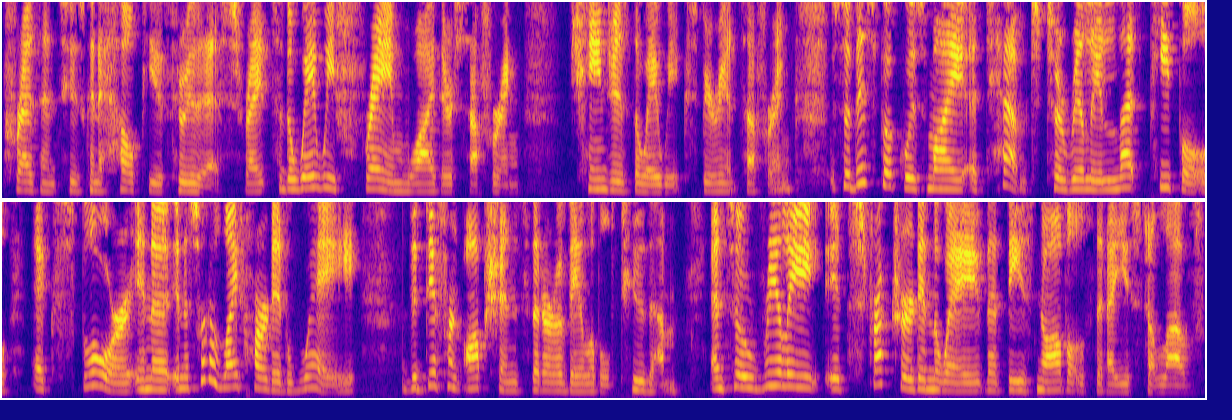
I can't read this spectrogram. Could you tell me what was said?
presence who's going to help you through this, right? So the way we frame why they're suffering changes the way we experience suffering. So this book was my attempt to really let people explore in a in a sort of lighthearted way the different options that are available to them. And so really it's structured in the way that these novels that I used to love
